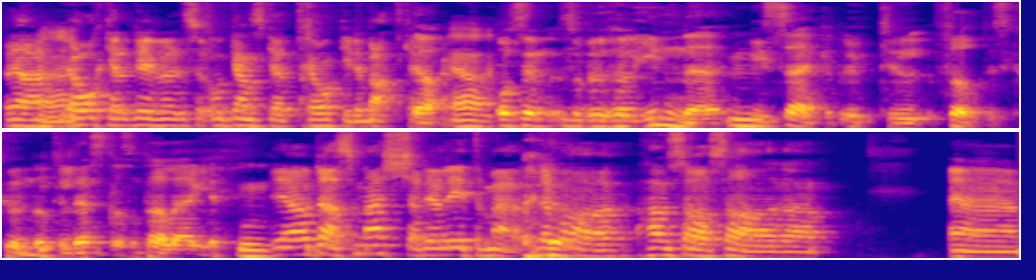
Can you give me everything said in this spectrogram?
Ja, jag orkade. Det så, och ganska tråkig debatt kanske. Ja. Och sen så du höll inne Mm. i säkert upp till 40 sekunder till nästa sånt här läge. Ja, och där smashade jag lite med. Det var, han sa så här... Uh,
